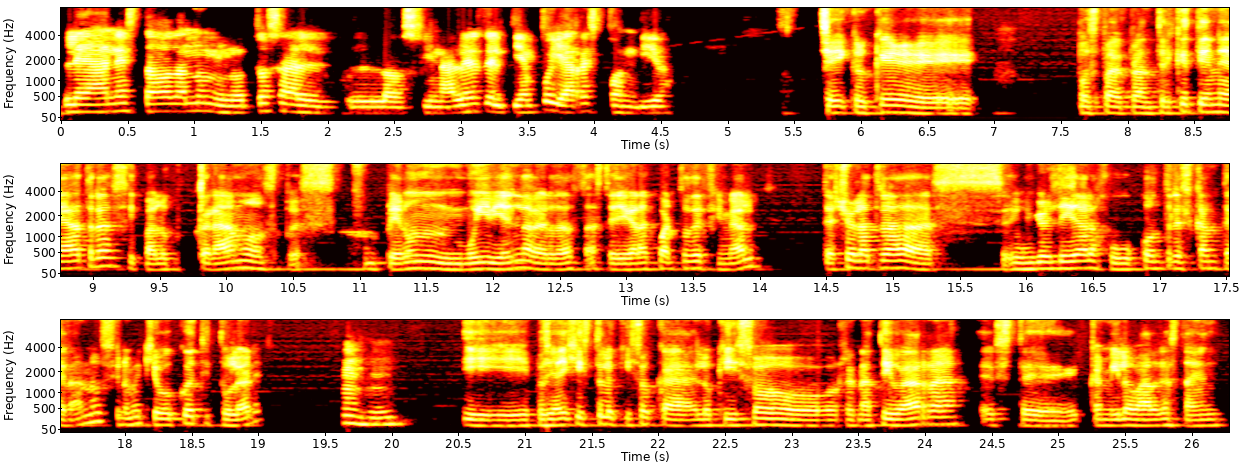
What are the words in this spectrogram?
le han estado dando minutos a los finales del tiempo y ha respondido. Sí, creo que pues para el plantel que tiene Atlas y para lo que esperábamos, pues cumplieron muy bien, la verdad, hasta llegar a cuartos de final. De hecho, el Atlas, según yo, el día la jugó con tres canteranos, si no me equivoco, de titulares. Y pues ya dijiste lo que hizo lo que hizo Renato Ibarra, este Camilo Vargas también,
